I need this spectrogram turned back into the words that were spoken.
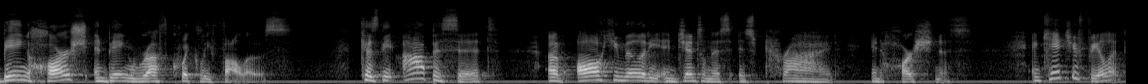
being harsh and being rough quickly follows. Because the opposite of all humility and gentleness is pride and harshness. And can't you feel it?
